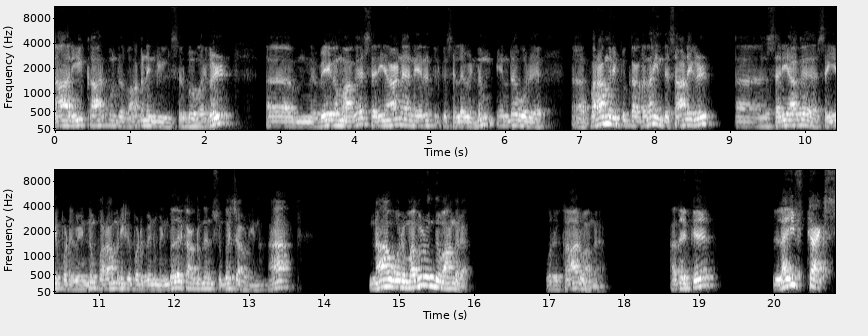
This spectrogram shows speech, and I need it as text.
லாரி கார் போன்ற வாகனங்களில் செல்பவர்கள் வேகமாக சரியான நேரத்திற்கு செல்ல வேண்டும் என்ற ஒரு பராமரிப்புக்காக தான் இந்த சாலைகள் சரியாக செய்யப்பட வேண்டும் பராமரிக்கப்பட வேண்டும் என்பதற்காக தான் சுங்கச்சாவடி என்னன்னா நான் ஒரு மகிழுந்து வாங்குறேன். ஒரு கார் வாங்குறேன். அதற்கு லைஃப் டேக்ஸ்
